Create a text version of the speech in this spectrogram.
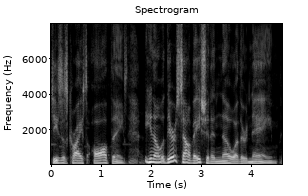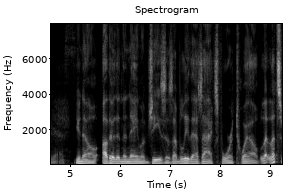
Jesus Christ, all things. You know, there's salvation in no other name Yes. you know, other than the name of Jesus. I believe that's Acts four twelve. Let, let's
